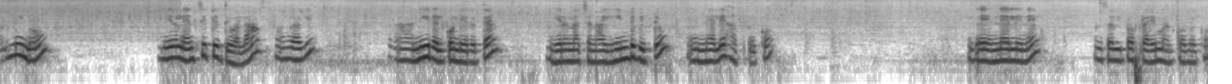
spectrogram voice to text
ಒಣಮೀನು ನೀರಲ್ಲಿ ನೆನೆಸಿಟ್ಟಿರ್ತೀವಲ್ಲ, ಹಾಗಾಗಿ ನೀರು ಎಳ್ಕೊಂಡಿರುತ್ತೆ. ನೀರನ್ನು ಚೆನ್ನಾಗಿ ಹಿಂಡು ಬಿಟ್ಟು ಎಣ್ಣೆಯಲ್ಲಿ ಹಾಕಬೇಕು. ಈಗ ಎಣ್ಣೆಯಲ್ಲಿನೇ ಒಂದು ಸ್ವಲ್ಪ ಫ್ರೈ ಮಾಡ್ಕೋಬೇಕು.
